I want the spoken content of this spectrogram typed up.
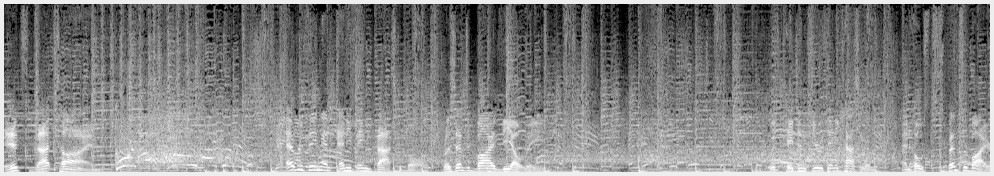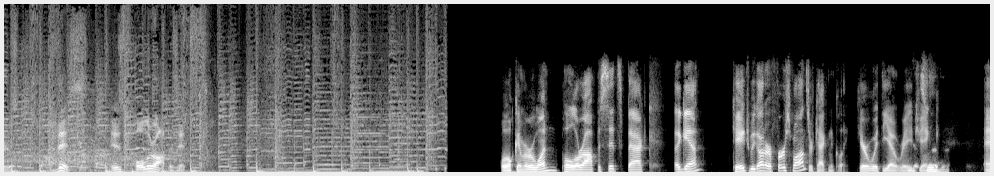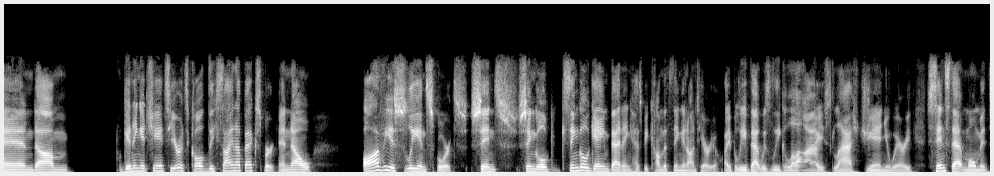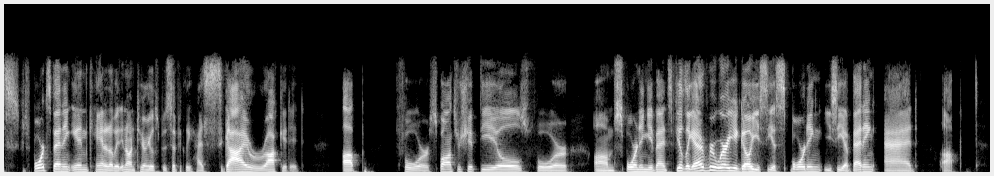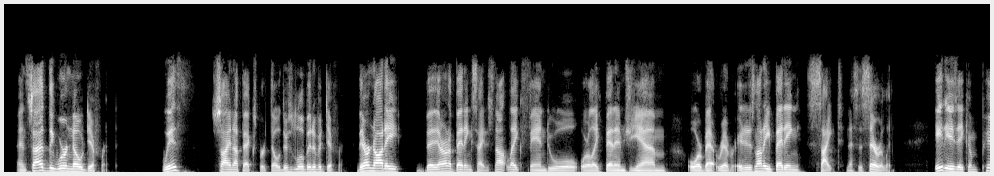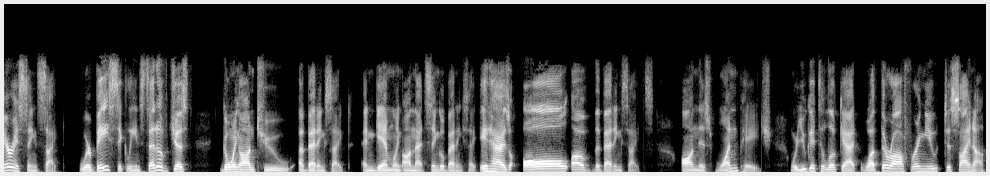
It's that time. Everything and anything basketball, presented by The Outrage. With Kajan Thiritani Castleman and host Spencer Byers, this is Polar Opposites. Welcome, everyone. Polar Opposites back again. Cage, we got our first sponsor technically here with the Outrage Yes, Inc. sir. And um, getting a chance here. It's called the Sign Up Expert. And now, obviously, in sports, since single single game betting has become a thing in Ontario, I believe that was legalized last January. Since that moment, sports betting in Canada, but in Ontario specifically, has skyrocketed up for sponsorship deals, for um, sporting events. Feels like everywhere you go, you see a sporting, you see a betting ad up. And sadly, we're no different. With Sign Up Expert, though, there's a little bit of a difference. They're not a they're not a betting site. It's not like FanDuel or like BetMGM or BetRiver. It is not a betting site necessarily. It is a comparison site where basically instead of just going on to a betting site and gambling on that single betting site, it has all of the betting sites on this one page where you get to look at what they're offering you to sign up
